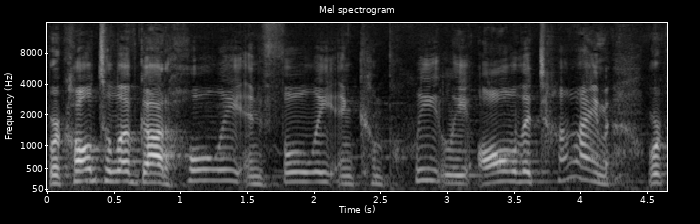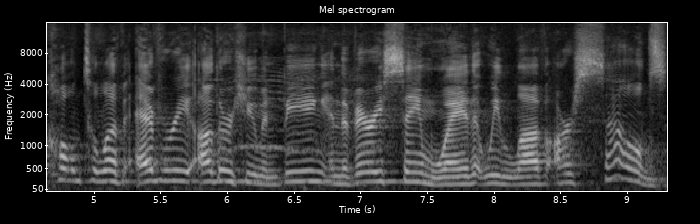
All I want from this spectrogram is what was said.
We're called to love God wholly and fully and completely all the time. We're called to love every other human being in the very same way that we love ourselves.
